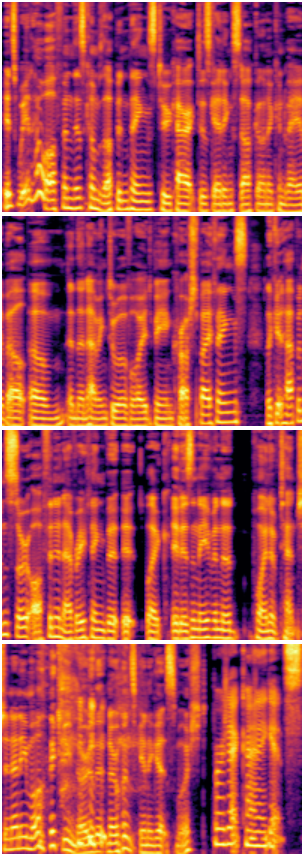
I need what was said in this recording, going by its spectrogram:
It's weird how often this comes up in things. Two characters getting stuck on a conveyor belt, um, and then having to avoid being crushed by things. Like it happens so often in everything that it like it isn't even a point of tension anymore. Like you know that no one's gonna get smushed. Bojack kind of gets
